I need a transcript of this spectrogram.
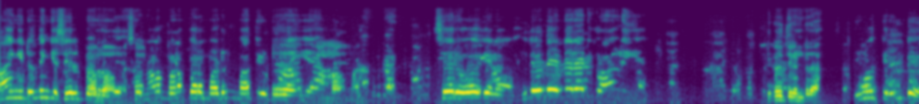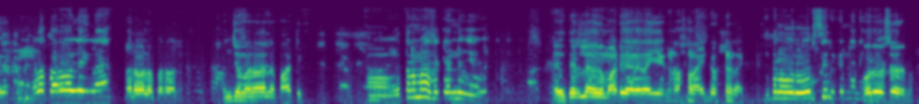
வாங்கிட்டு வந்து இங்க சேல் சரி. அதனால மணப்பாறை மாடுன்னு மாத்தி விட்டுறாங்க. சரி ஓகேண்ணா இது வந்து என்ன ரேட்டுக்கு வாங்குனீங்க? இருபத்தி ரெண்டு தான் இருபத்தி ரெண்டு நல்லா பரவாயில்லைங்களா? பரவாயில்ல பரவாயில்ல. கொஞ்சம் பரவாயில்ல மாட்டுக்கு எத்தனை மாசம் கண்ணுங்க? அது தெரியல ஒரு மாட்டுக்காரர் தான் கேட்கணும் வாங்கிட்டு வரணும் எத்தனை ஒரு வருஷம் இருக்குன்னு ஒரு வருஷம் இருக்கும்.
